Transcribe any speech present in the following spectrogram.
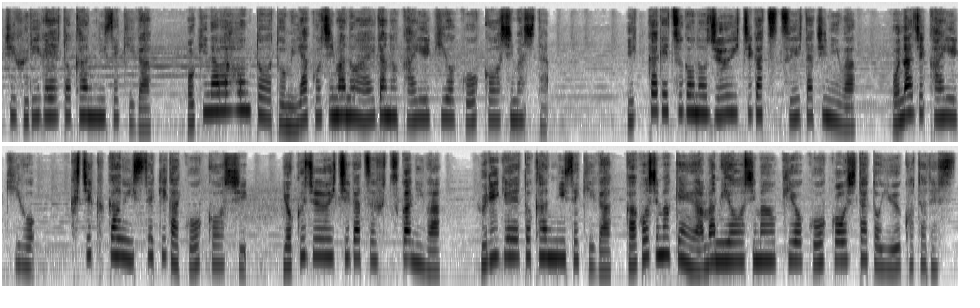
日フリゲート艦2隻が、沖縄本島と宮古島の間の海域を航行しました。1ヶ月後の11月1日には、同じ海域を、駆逐艦1隻が航行し、翌11月2日には、フリゲート艦2隻が鹿児島県奄美大島沖を航行したということです。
